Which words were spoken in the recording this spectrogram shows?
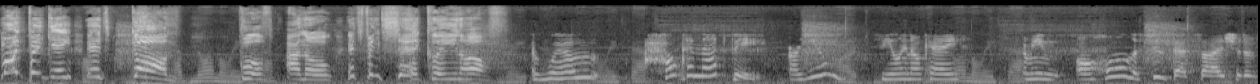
My pinky! It's gone! Glove and all, it's been seared clean off! Well, how can that be? Are you feeling okay? I mean, a hole in the suit that size should have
